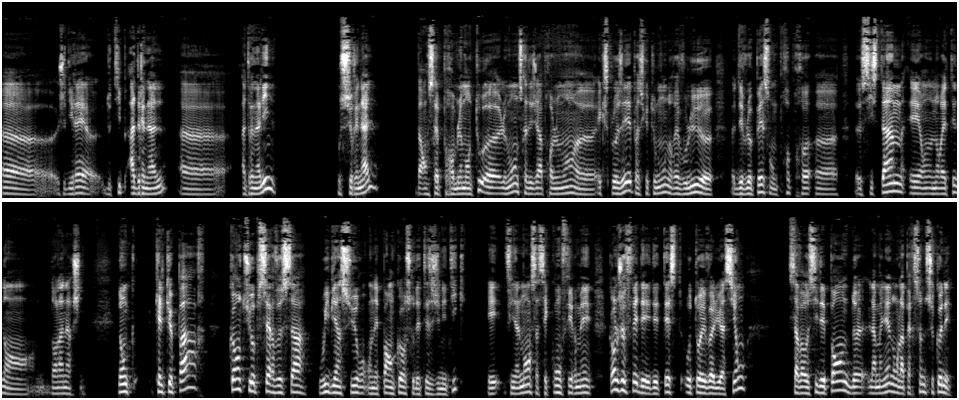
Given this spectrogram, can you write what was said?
euh, je dirais, euh, de type adrénal, euh, adrénaline ou surrénal, bah on serait probablement tout, euh, le monde serait déjà probablement euh, explosé parce que tout le monde aurait voulu euh, développer son propre système et on aurait été dans, dans l'anarchie. Donc quelque part, quand tu observes ça, oui bien sûr, on n'est pas encore sur des tests génétiques, et finalement, ça s'est confirmé. Quand je fais des, tests auto-évaluation, ça va aussi dépendre de la manière dont la personne se connaît.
